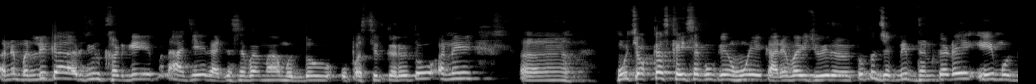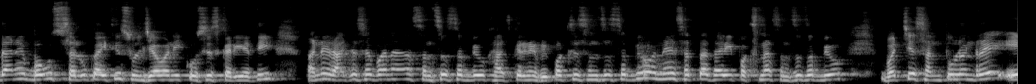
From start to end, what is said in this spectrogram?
અને મલ્લિકા અર્જુન ખડગેએ પણ આજે રાજ્યસભામાં મુદ્દો ઉપસ્થિત કર્યો હતો. અને હું ચોક્કસ કહી શકું કે હું એ કાર્યવાહી જોઈ રહ્યો હતો તો જગદીપ ધનકડે એ મુદ્દાને બહુ સલુકાઈથી સુલઝાવવાની કોશિશ કરી હતી અને રાજ્યસભાના સંસદ સભ્યો, ખાસ કરીને વિપક્ષી સંસદ સભ્યો અને સત્તાધારી પક્ષના સંસદ સભ્યો વચ્ચે સંતુલન રહે એ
